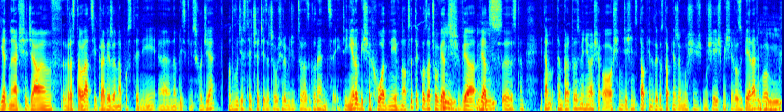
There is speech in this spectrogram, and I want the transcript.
Jedno, jak siedziałem w, w restauracji prawie, że na pustyni e, na Bliskim Wschodzie, o 23 zaczęło się robić coraz goręcej. Czyli nie robi się chłodniej w nocy, tylko zaczął wiać mm. wia, wiatr mm. z, ten. I tam temperatura zmieniła się o 8-10 stopni, do tego stopnia, że musi, musieliśmy się rozbierać, bo mm. im,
